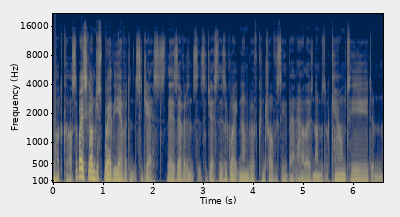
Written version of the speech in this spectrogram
podcast. So basically, I'm just where the evidence suggests. There's evidence that suggests there's a great number of controversy about how those numbers were counted and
